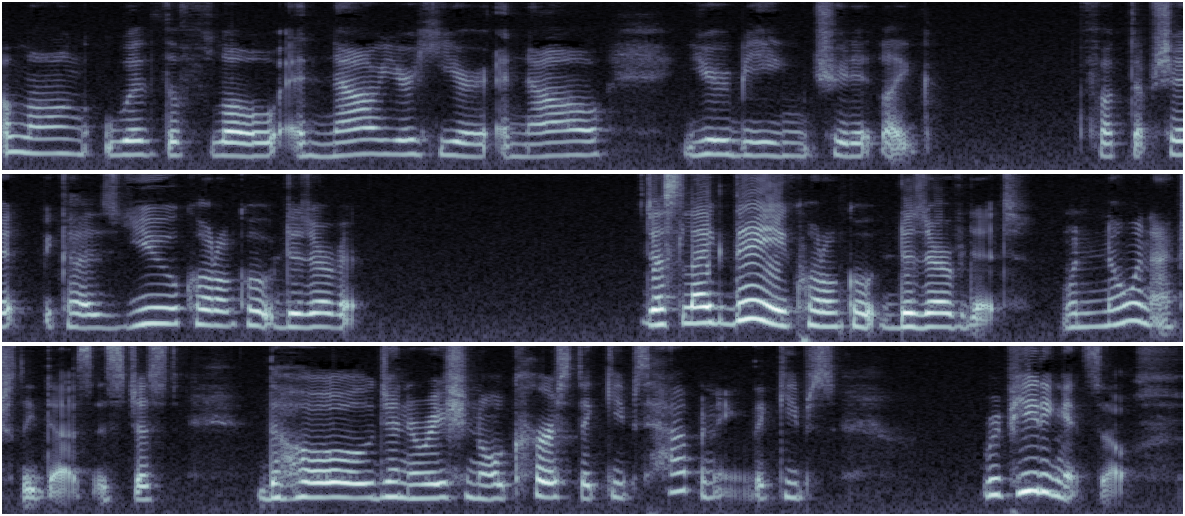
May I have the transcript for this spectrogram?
along with the flow, and now you're here, and now you're being treated like fucked up shit because you quote unquote deserve it. Just like they quote unquote deserved it when no one actually does. It's just the whole generational curse that keeps happening, that keeps repeating itself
